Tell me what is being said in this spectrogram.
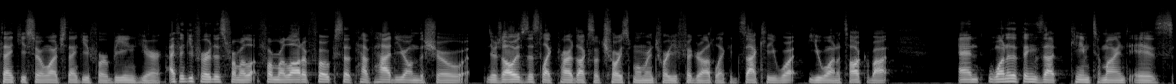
Thank you so much. Thank you for being here. I think you've heard this from a lot, from a lot of folks that have had you on the show. There's always this like paradox of choice moment where you figure out like exactly what you want to talk about. And one of the things that came to mind is,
